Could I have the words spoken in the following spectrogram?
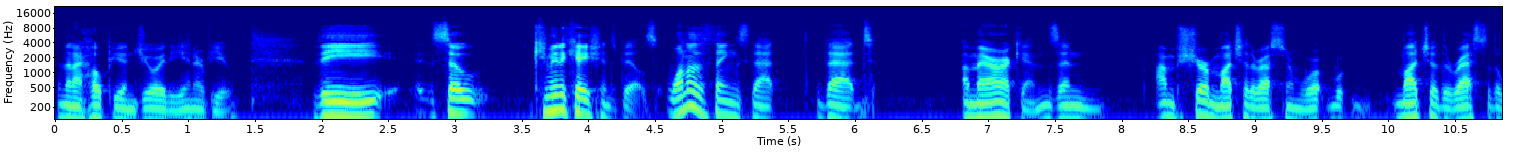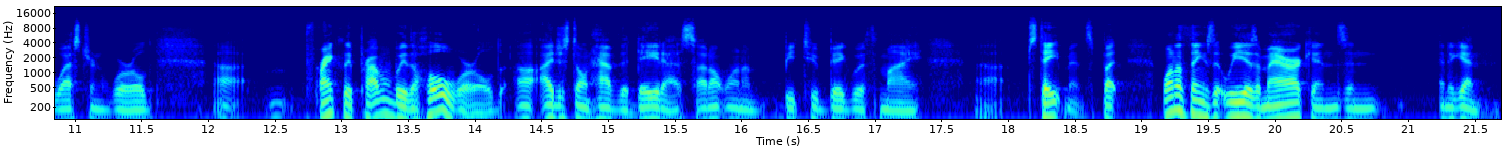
And then I hope you enjoy the interview. The so communications bills. One of the things that that Americans and I'm sure much of the Western world, much of the rest of the Western world, uh, frankly, probably the whole world. Uh, I just don't have the data, so I don't want to be too big with my uh, statements. But one of the things that we as Americans and and again,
